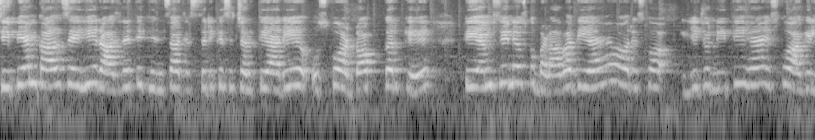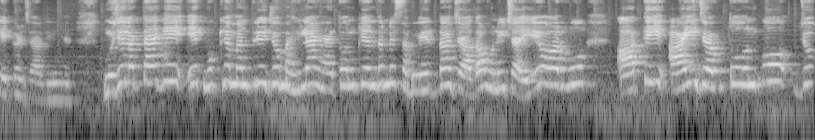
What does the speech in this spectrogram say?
सीपीएम काल से ही राजनीतिक हिंसा जिस तरीके से चलती आ रही है उसको अडॉप्ट करके टीएमसी ने उसको बढ़ावा दिया है और इसको ये जो नीति है इसको आगे लेकर जा रही है। मुझे लगता है कि एक मुख्यमंत्री जो महिला है तो उनके अंदर में संवेदना ज़्यादा होनी चाहिए और वो आती आई जब तो उनको जो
